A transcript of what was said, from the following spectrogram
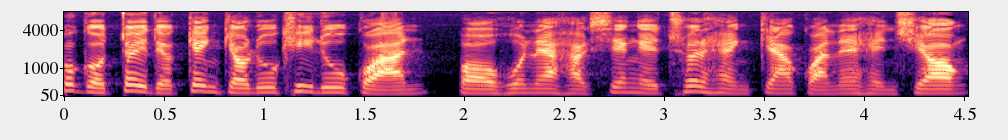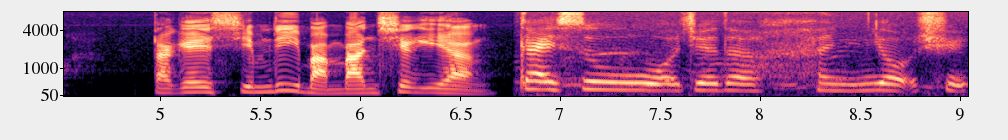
不过，对着建筑愈起愈悬，部分的学生会出现惊悬的现象，大家心理慢慢适应。盖书我觉得很有趣，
